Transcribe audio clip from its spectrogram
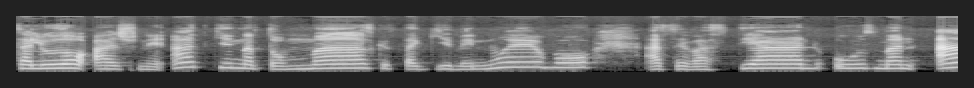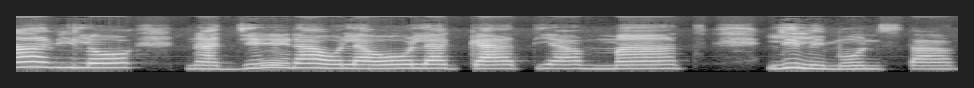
Saludo a Ashne Atkin, a Tomás, que está aquí de nuevo, a Sebastián, Usman Ávilo, Nayera, hola, hola, Katia, Matt, Lili Monsta,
